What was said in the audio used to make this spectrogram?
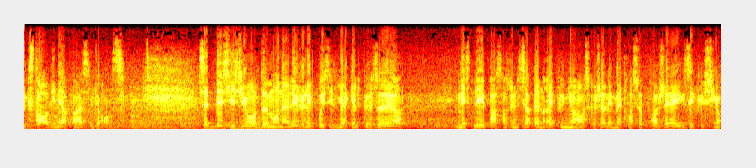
Extraordinaire coïncidence. Cette décision de m'en aller, je l'ai prise il y a quelques heures, mais ce n'est pas sans une certaine répugnance que j'allais mettre ce projet à exécution.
